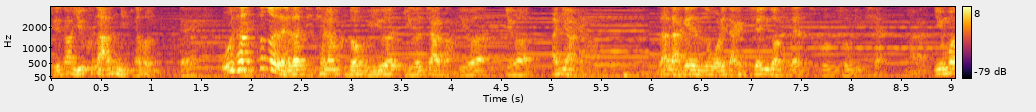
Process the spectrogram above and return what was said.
就讲有可能也是人个问题。对，我他真个来了地铁上看到过一个一个家长，一个一个阿娘样，伊拉大概是屋里大概几个人一道出来坐坐坐地铁，因为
